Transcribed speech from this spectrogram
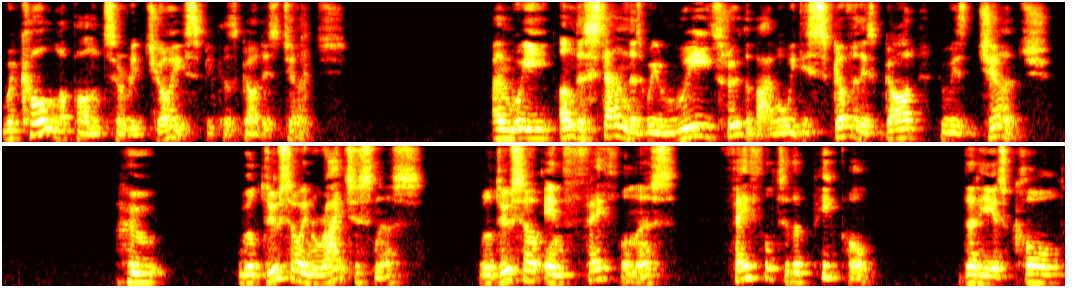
We're called upon to rejoice because God is judge. And we understand as we read through the Bible, we discover this God who is judge, who will do so in righteousness, will do so in faithfulness, faithful to the people that he is called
